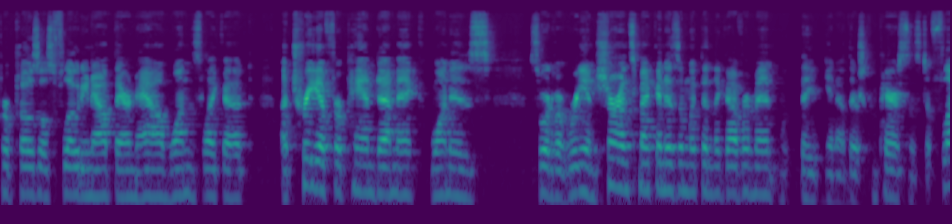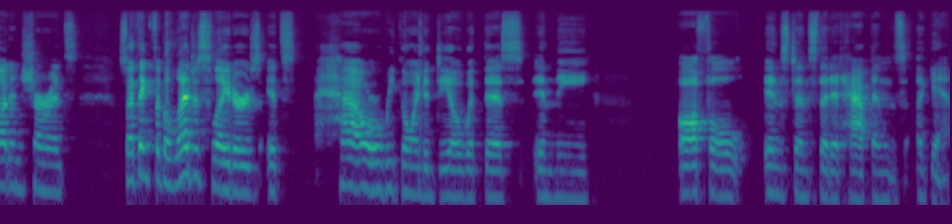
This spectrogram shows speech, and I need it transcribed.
proposals floating out there now. One's like a, a TRIA for pandemic. One is sort of a reinsurance mechanism within the government. They you know there's comparisons to flood insurance. So i think for the legislators it's how are we going to deal with this in the awful instance that it happens again?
